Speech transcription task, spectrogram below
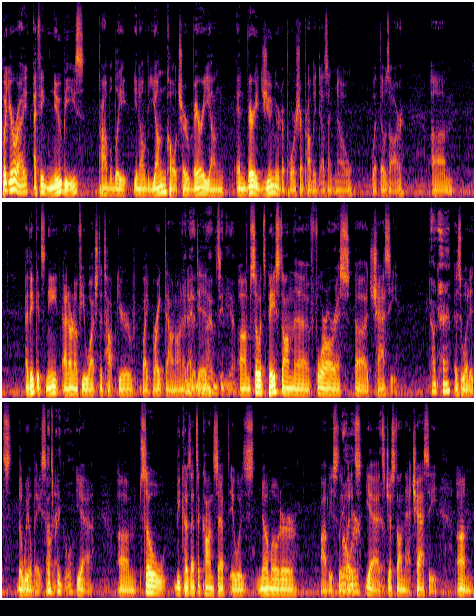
but you're right. I think newbies probably, you know, the young culture, very young and very junior to Porsche, probably doesn't know what those are. Um, I think it's neat. I don't know if you watched the Top Gear like breakdown on it. I, didn't. did. I haven't seen it yet. Um, so it's based on the 4RS uh, chassis okay, is what it's the wheelbase. That's pretty it. cool. Yeah. Um, so because that's a concept, it was no motor, obviously, but it's yeah, it's Yeah. just on that chassis. Um,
